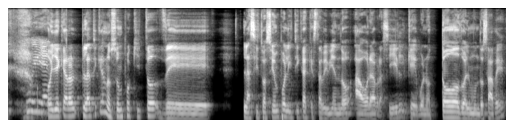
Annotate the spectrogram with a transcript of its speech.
Muy bien. Oye, Carol, platícanos un poquito de la situación política que está viviendo ahora Brasil, que bueno, todo el mundo sabe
